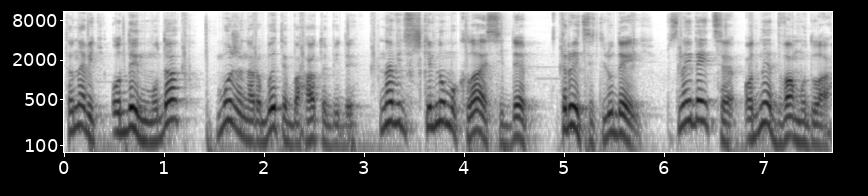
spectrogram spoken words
то навіть один мудак може наробити багато біди. Навіть в шкільному класі, де 30 людей, знайдеться одне-два мудла.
